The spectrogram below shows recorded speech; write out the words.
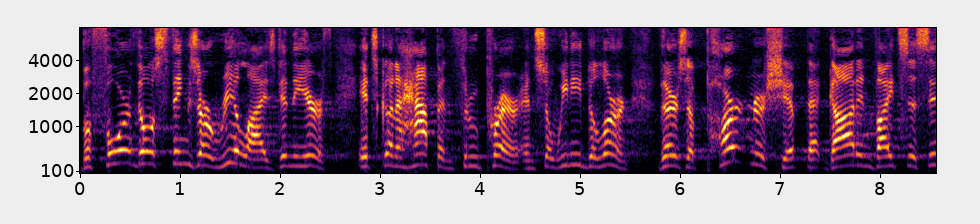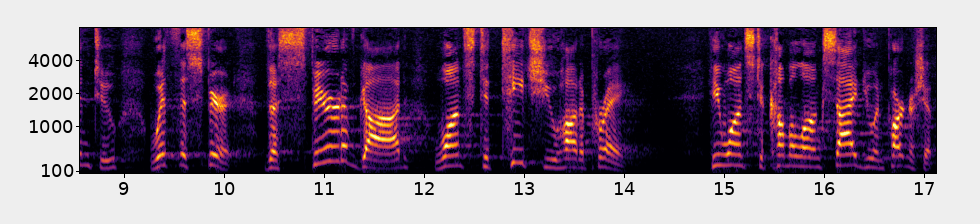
Before those things are realized in the earth, it's going to happen through prayer. And so we need to learn there's a partnership that God invites us into with the Spirit. The Spirit of God wants to teach you how to pray. He wants to come alongside you in partnership.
